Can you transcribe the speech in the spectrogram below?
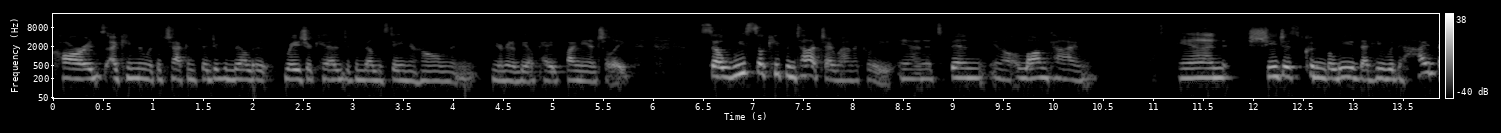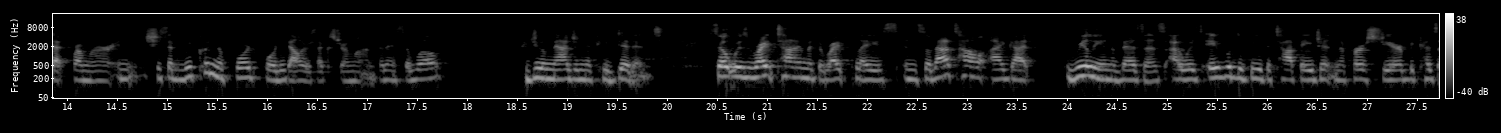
cards. I came in with a check and said, you're gonna be able to raise your kids, you're gonna be able to stay in your home and you're gonna be okay financially. So we still keep in touch, ironically. And it's been, you know, a long time. And she just couldn't believe that he would hide that from her. And she said, we couldn't afford $40 extra a month. And I said, well, could you imagine if he didn't? So it was right time at the right place. And so that's how I got really in the business. I was able to be the top agent in the first year because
